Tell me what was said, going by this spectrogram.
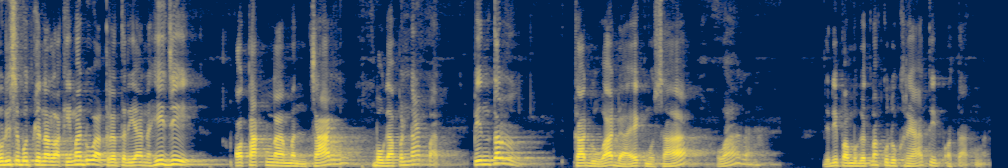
nu disebut kendalaki mah dua kriteriana hiji otakna mencar boga pendapat. Pinter kadua daek musa wara jadi pambeget mah kudu kreatif otakna.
